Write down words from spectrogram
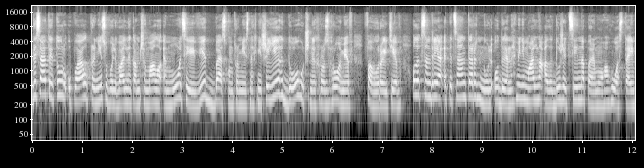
Десятий тур УПЛ приніс уболівальникам чимало емоцій від безкомпромісних нічиїх до гучних розгромів фаворитів. Олександрія Епіцентр 0-1. Мінімальна, але дуже цінна перемога гостей.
